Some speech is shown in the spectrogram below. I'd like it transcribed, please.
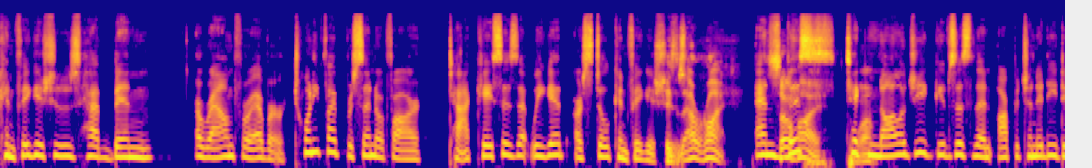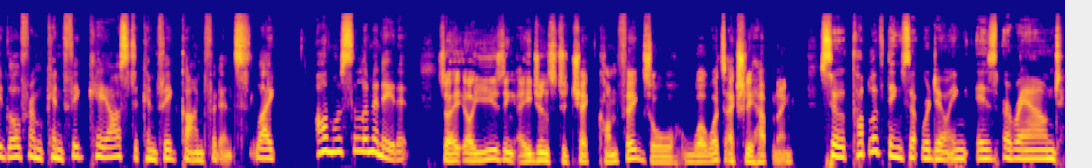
config issues have been around forever. 25% of our TAC cases that we get are still config issues. Is that right? And so this high. technology wow. gives us the opportunity to go from config chaos to config confidence, like almost eliminate it. So, are you using agents to check configs, or what's actually happening? So, a couple of things that we're doing is around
